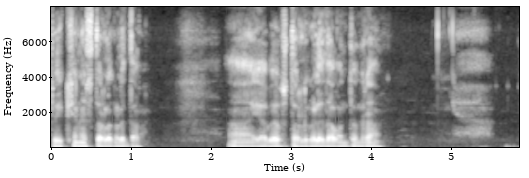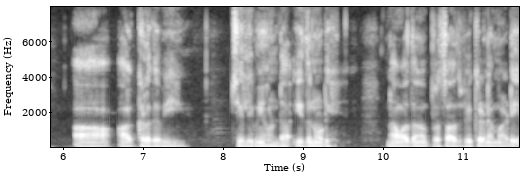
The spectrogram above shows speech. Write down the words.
ಪ್ರೇಕ್ಷಣೀಯ ಸ್ಥಳಗಳಿದ್ದಾವೆ. ಯಾವ್ಯಾವ ಸ್ಥಳಗಳಿದಾವೆ ಅಂತಂದ್ರೆ ಆಕಳಗವಿ, ಚಿಲಿಮಿ ಹೊಂಡ, ಇದು ನೋಡಿ. ನಾವು ಅದನ್ನು ಪ್ರಸಾದ ಸ್ವೀಕರಣೆ ಮಾಡಿ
